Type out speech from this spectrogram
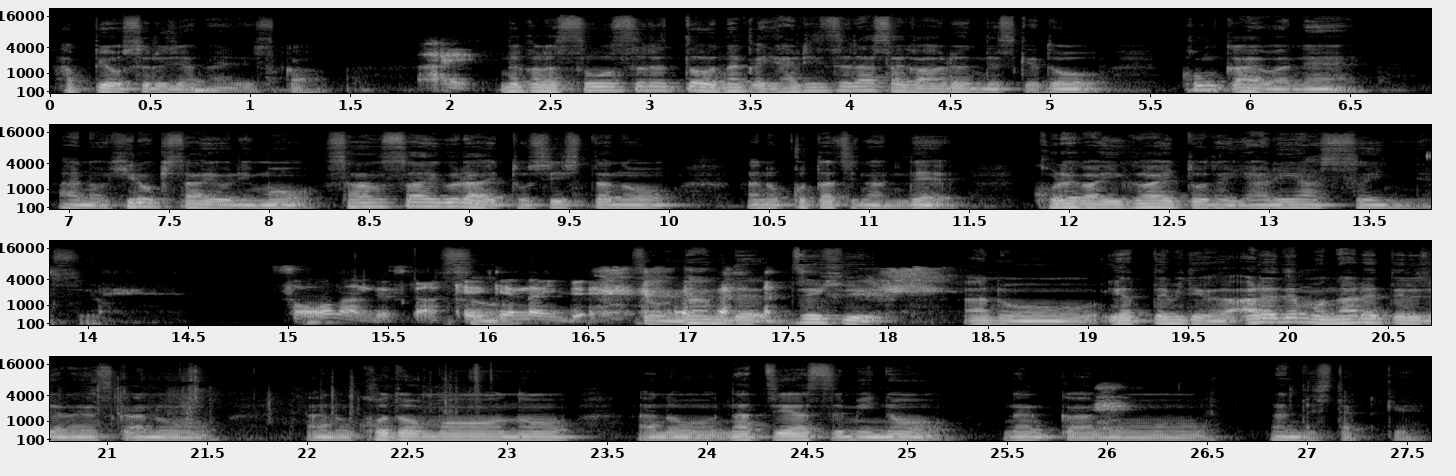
発表するじゃないですか。はい。だからそうするとなんかやりづらさがあるんですけど今回はねあのひろきさんよりも3歳ぐらい年下のあの子たちなんでこれが意外とねやりやすいんですよ。そうなんですか？経験ないんで。そう。なんでぜひあのやってみてください。あれでも慣れてるじゃないですか。あのあの子供のあの夏休みのなんかあの何でしたっけ？ね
